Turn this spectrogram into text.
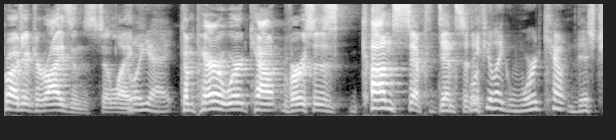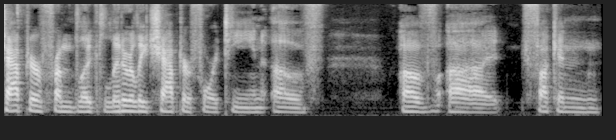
Project Horizons to like well, yeah. compare word count versus concept density. Well, if you like word count this chapter from like literally chapter 14 of of uh fucking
